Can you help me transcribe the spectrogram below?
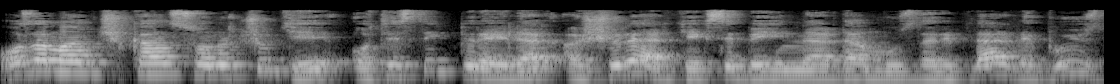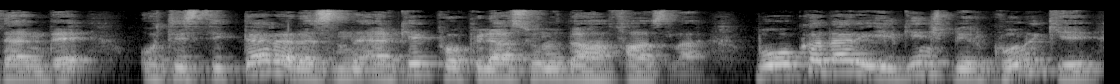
O zaman çıkan sonuç şu ki otistik bireyler aşırı erkeksi beyinlerden muzdaripler ve bu yüzden de otistikler arasında erkek popülasyonu daha fazla. Bu o kadar ilginç bir konu ki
